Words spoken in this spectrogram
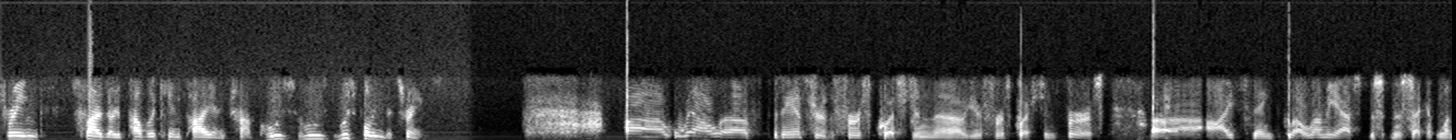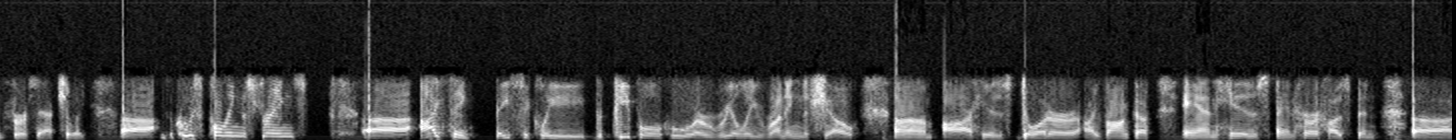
string as far as the Republican Party and Trump? Who's who's who's pulling the strings? Uh, well, uh, to answer the first question, uh, your first question first, uh, I think. Well, let me ask the, the second one first. Actually, uh, who's pulling the strings? I think basically the people who are really running the show um, are his daughter Ivanka and his and her husband uh,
